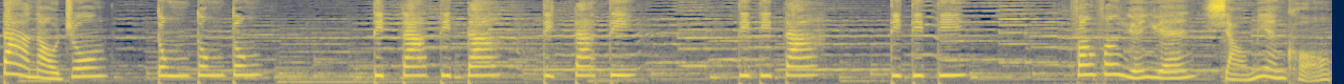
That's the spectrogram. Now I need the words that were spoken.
大闹钟，咚咚咚。滴答滴答，滴答滴；滴滴答，滴滴滴。方方圆圆小面孔，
